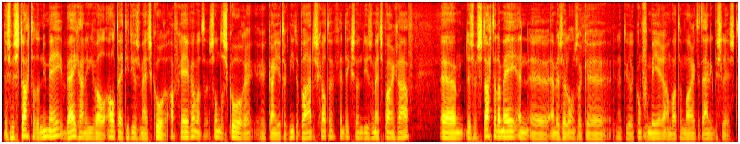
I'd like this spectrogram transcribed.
Dus we starten er nu mee. Wij gaan in ieder geval altijd die duurzaamheidsscore afgeven. Want zonder score kan je het ook niet op waarde schatten, vind ik, zo'n duurzaamheidsparagraaf. Ehm, dus we starten daarmee en, eh, en we zullen ons ook eh, natuurlijk conformeren aan wat de markt uiteindelijk beslist.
